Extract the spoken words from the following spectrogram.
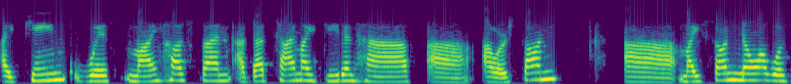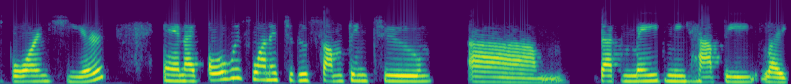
I came with my husband. At that time, I didn't have uh, our son. Uh, my son Noah was born here, and I've always wanted to do something to um, that made me happy, like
